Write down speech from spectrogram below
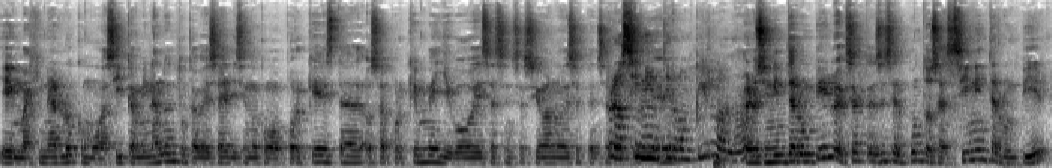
y a imaginarlo como así, caminando en tu cabeza y diciendo como, ¿por qué está, o sea, por qué me llegó esa sensación o ese pensamiento? Pero sin interrumpirlo, ¿no? Pero sin interrumpirlo, exacto, ese es el punto, o sea, sin interrumpir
